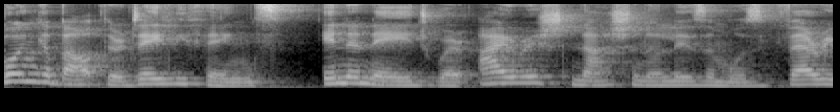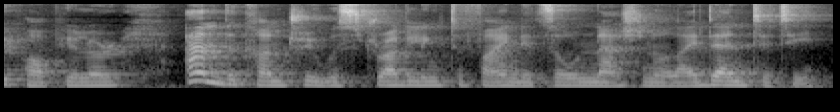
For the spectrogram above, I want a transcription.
going about their daily things in an age where Irish nationalism was very popular and the country was struggling to find its own national identity.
